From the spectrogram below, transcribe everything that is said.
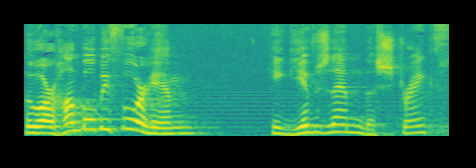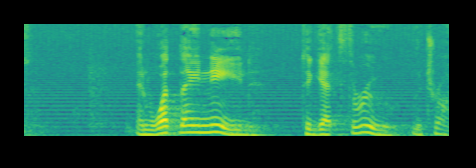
who are humble before him, he gives them the strength and what they need to get through the trial.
